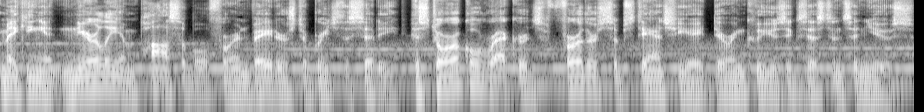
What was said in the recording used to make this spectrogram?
making it nearly impossible for invaders to breach the city. Historical records further substantiate Derinkuyu's existence and use.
